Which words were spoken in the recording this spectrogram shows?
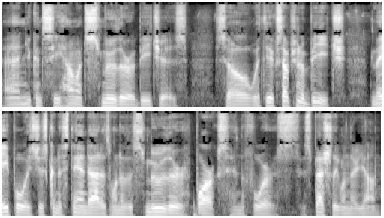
and you can see how much smoother a beech is. So with the exception of beech, maple is just going to stand out as one of the smoother barks in the forest, especially when they're young.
